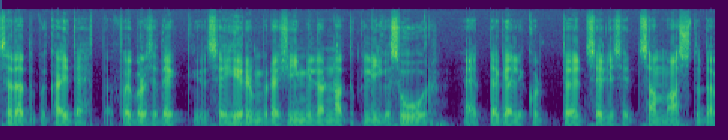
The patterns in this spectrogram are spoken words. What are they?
seda ka ei tehta, võib-olla see see hirm režiimil on natuke liiga suur, et tegelikult selliseid samme astuda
